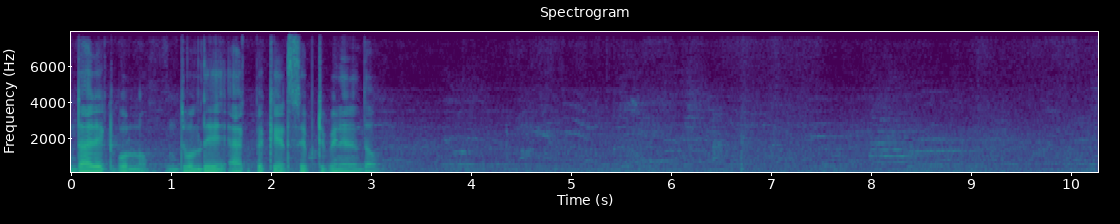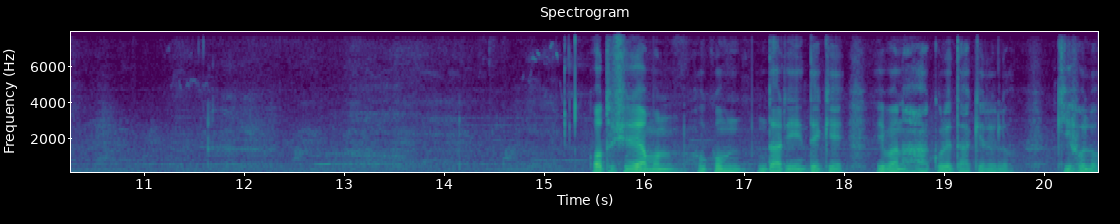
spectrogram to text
ডাইরেক্ট বলল, জলদি এক প্যাকেট সেফটি পিন এনে দাও। অথচ এমন হুকুমদারি দেখে ইবান হা করে তাকিয়ে রইল। কি হলো?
